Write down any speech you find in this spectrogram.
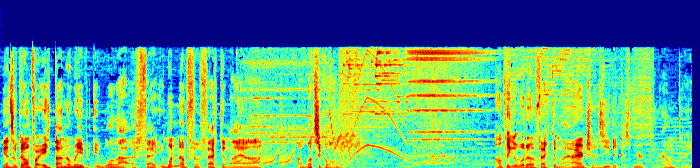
He ends up going for a Thunder Wave. It will not affect... It wouldn't have affected my... Uh, uh, what's it called? I don't think it would have affected my Iron Treads either because we are Ground type.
